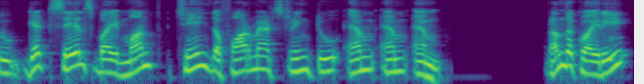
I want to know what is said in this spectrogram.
To get sales by month, change the format string to MMM. Run the query.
